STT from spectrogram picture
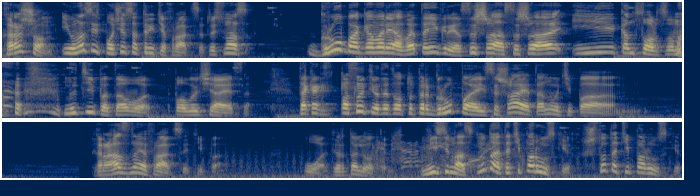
Хорошо, и у нас есть, получается, третья фракция. То есть у нас грубо говоря, в этой игре США, США и консорциум. ну, типа того, получается. Так как, по сути, вот эта вот супергруппа и США, это, ну, типа, разные фракции, типа. О, вертолеты. Ми-17, ну да, это типа русских. Что-то типа русских.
